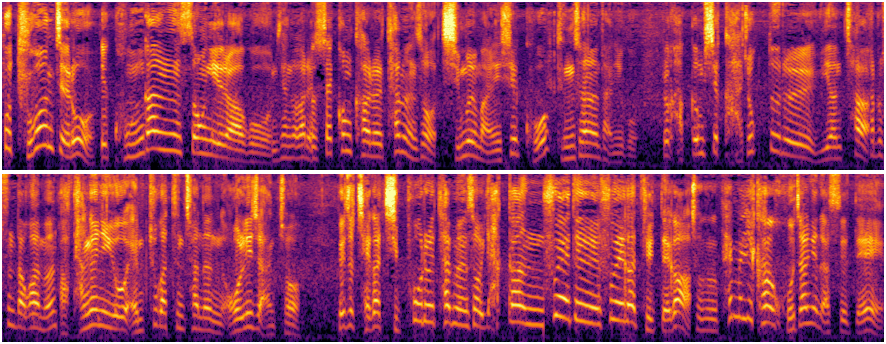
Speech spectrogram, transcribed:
또 두 번째로 이 공간성이라고 생각을 해요. 세컨카를 타면서 짐을 많이 싣고 등산을 다니고 그리고 가끔씩 가족들을 위한 차로 쓴다고 하면 아, 당연히 이 M2 같은 차는 어울리지 않죠. 그래서 제가 지포를 타면서 약간 후회들 후회가 들 때가 저그 패밀리카가 고장이 났을 때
